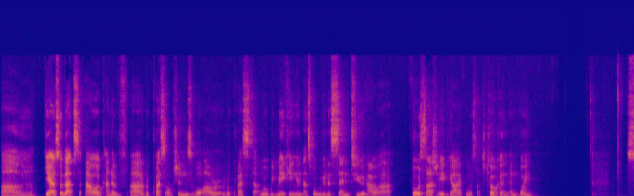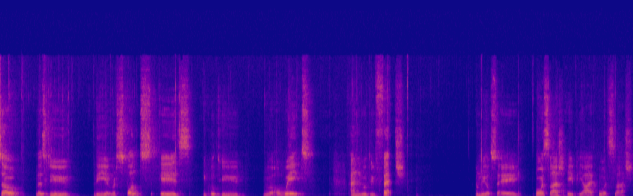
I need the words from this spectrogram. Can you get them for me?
Um, yeah, so that's our kind of uh, request options or our requests that we'll be making, and that's what we're going to send to our forward slash API forward slash token endpoint. So let's do the response is equal to we'll await and we'll do fetch and we'll say forward slash API forward slash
